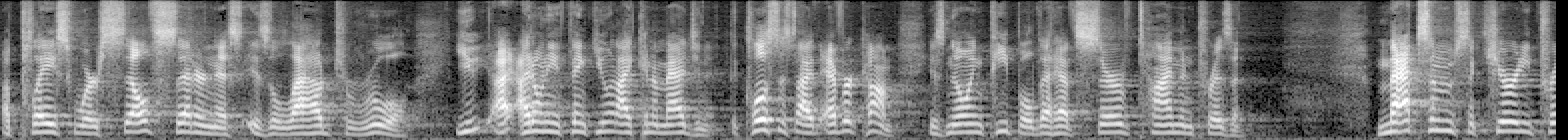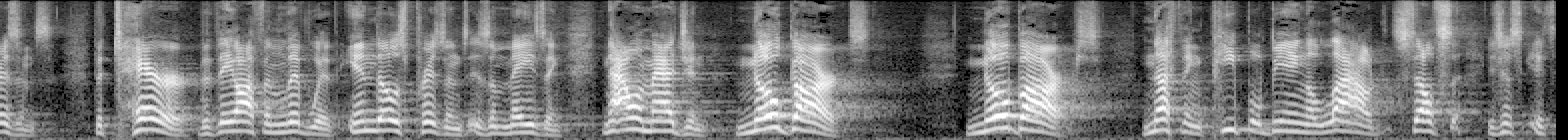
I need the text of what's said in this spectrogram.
a place where self centeredness is allowed to rule, you, I, I, don't even think you and I can imagine it. The closest I've ever come is knowing people that have served time in prison. Maximum security prisons the terror that they often live with in those prisons is amazing. Now imagine no guards, no bars, nothing, people being allowed, self, it's just, it's,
